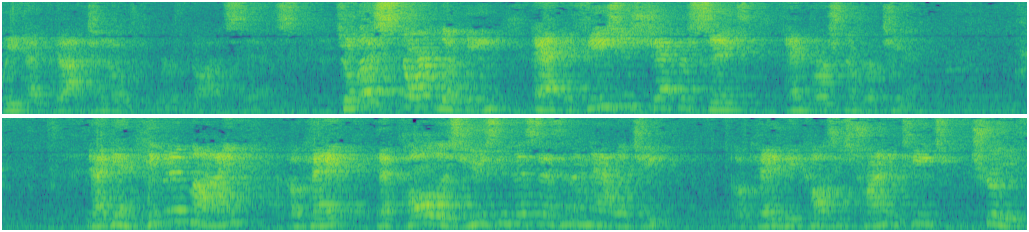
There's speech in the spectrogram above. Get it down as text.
we have got to know what the Word of God says. So let's start looking at Ephesians chapter 6 and verse number 10. Now, again, keep it in mind, okay, that Paul is using this as an analogy, okay, because he's trying to teach truth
